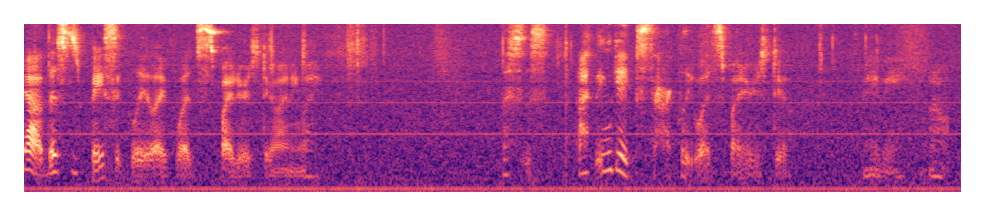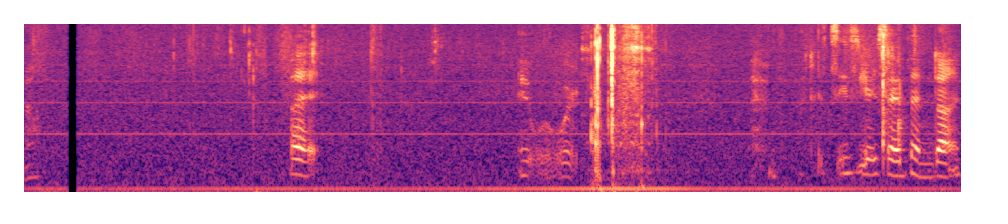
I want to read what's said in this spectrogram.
Yeah, this is basically like what spiders do anyway. This is, I think, exactly what spiders do. Maybe. I don't know. But, it will work. But it's easier said than done.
